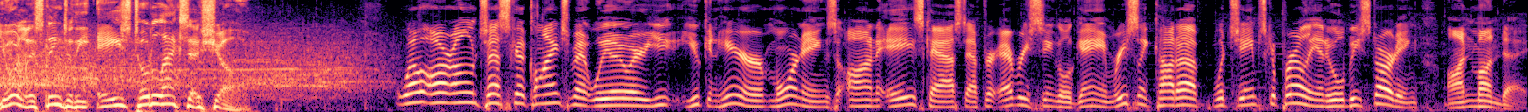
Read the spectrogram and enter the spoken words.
You're listening to the A's Total Access Show. Well, our own Jessica Kleinschmidt, where you, you can hear mornings on A's Cast after every single game, recently caught up with James Kaprielian, who will be starting on Monday.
